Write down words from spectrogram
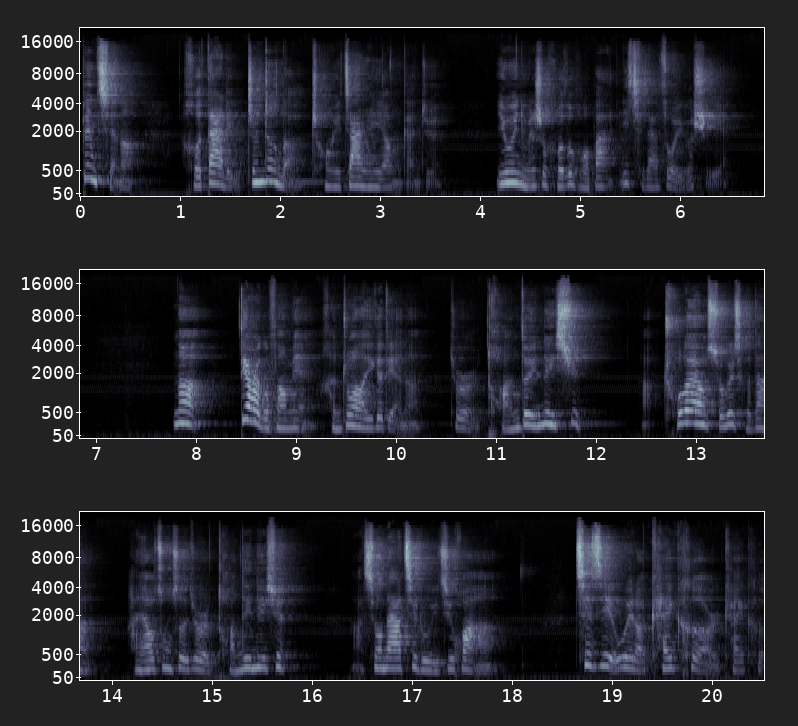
并且呢，和代理真正的成为家人一样的感觉，因为你们是合作伙伴，一起在做一个事业。那第二个方面很重要的一个点呢，就是团队内训啊，除了要学会扯淡。还要重视的就是团队内训啊！希望大家记住一句话啊，切记为了开课而开课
